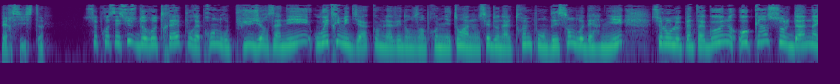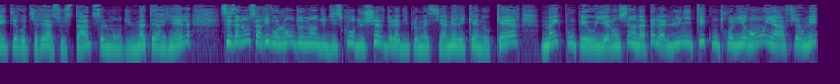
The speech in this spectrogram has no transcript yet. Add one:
persiste. Ce processus de retrait pourrait prendre plusieurs années ou être immédiat, comme l'avait dans un premier temps annoncé Donald Trump en décembre dernier. Selon le Pentagone, aucun soldat n'a été retiré à ce stade, seulement du matériel. Ces annonces arrivent au lendemain du discours du chef de la diplomatie américaine au Caire. Mike Pompeo y a lancé un appel à l'unité contre l'Iran et a affirmé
